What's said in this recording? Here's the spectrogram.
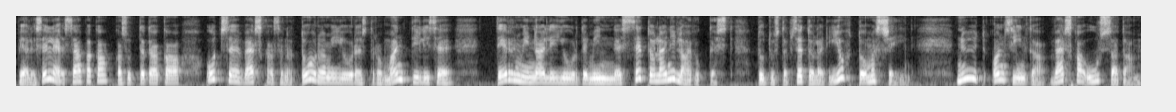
peale selle saab aga kasutada ka otse Värska sanatooriumi juurest romantilise terminali juurde minnes Setolani laevukest, tutvustab Setolani juht Toomas Šein. nüüd on siin ka Värska uus sadam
